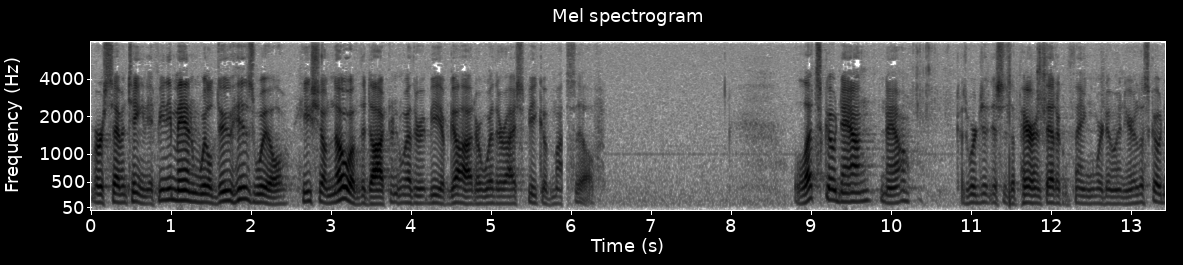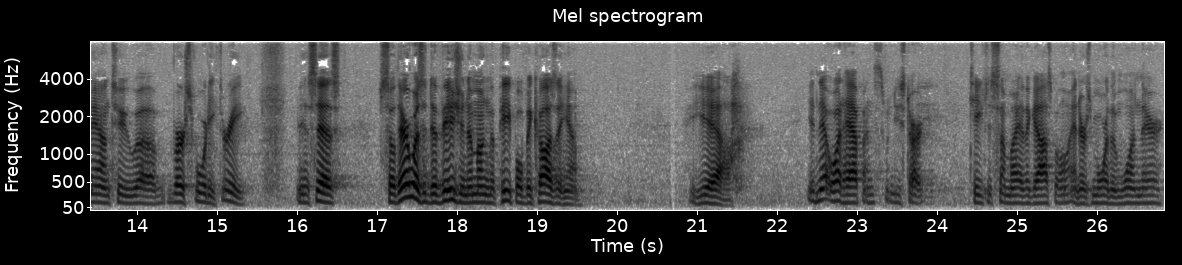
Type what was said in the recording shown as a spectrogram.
Verse 17 If any man will do his will, he shall know of the doctrine, whether it be of God or whether I speak of myself. Let's go down now, because we're just, this is a parenthetical thing we're doing here. Let's go down to uh, verse 43. And it says, So there was a division among the people because of him. Yeah. Isn't that what happens when you start teaching somebody the gospel and there's more than one there.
